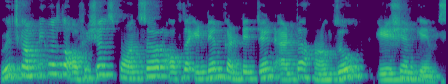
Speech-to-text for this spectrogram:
Which company was the official sponsor of the Indian contingent at the Hangzhou Asian Games?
